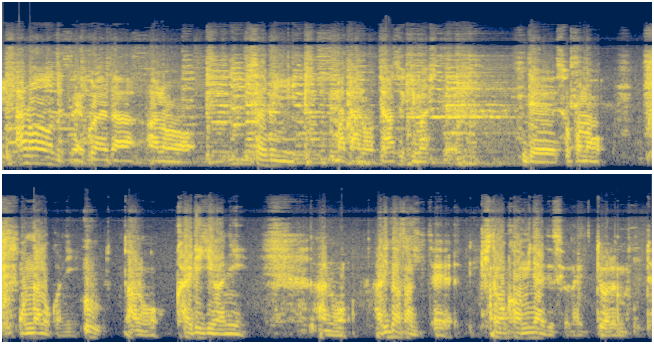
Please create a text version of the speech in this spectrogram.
はい、あのですね、この間、あの、久しぶりにまたあの、男性来まして、で、そこの女の子に、うんあの、帰り際に、あの、有川さんって人の顔見ないですよねって言われまして、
